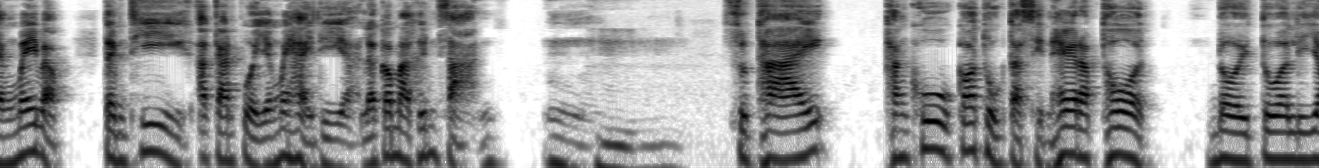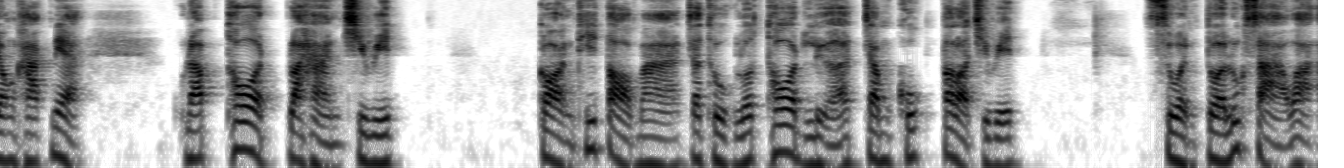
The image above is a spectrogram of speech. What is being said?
ยังไม่แบบ เต็มที่อาการป่วยยังไม่หายดีอะ่ะแล้วก็มาขึ้นศาลอืมอืม สุดท้ายทั้งคู่ก็ถูกตัดสินให้รับโทษ โดยตัวลียองฮักเนี่ย รับโทษประหารชีวิต ก่อนที่ต่อมาจะถูกลดโทษเหลือจำคุกตลอดชีวิต ส่วนตัวลูกสาวอะ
